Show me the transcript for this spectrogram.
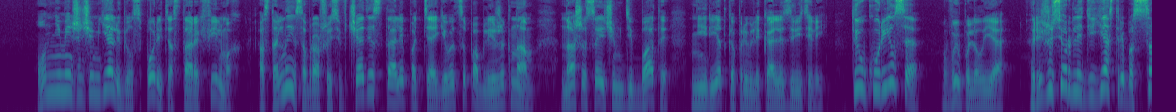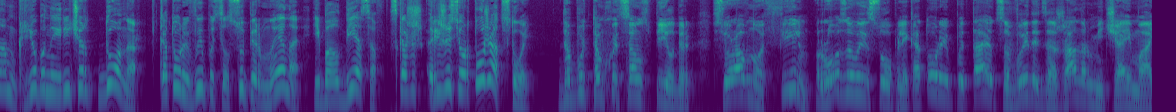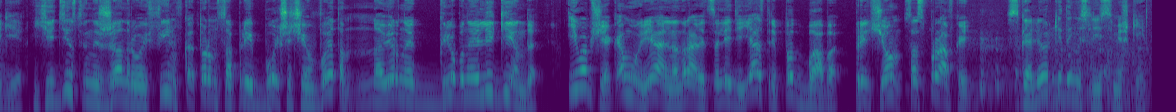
Он не меньше, чем я, любил спорить о старых фильмах. Остальные, собравшиеся в чате, стали подтягиваться поближе к нам. Наши с Эйчем дебаты нередко привлекали зрителей. «Ты укурился?» – выпалил я. Режиссер Леди Ястреба сам гребаный Ричард Доннер, который выпустил Супермена и Балбесов. Скажешь, режиссер тоже отстой? Да будь там хоть сам Спилберг, все равно фильм «Розовые сопли», которые пытаются выдать за жанр меча и магии. Единственный жанровый фильм, в котором соплей больше, чем в этом, наверное, гребаная легенда. И вообще, кому реально нравится Леди Ястреб, тот баба. Причем со справкой. С галерки донеслись смешки.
